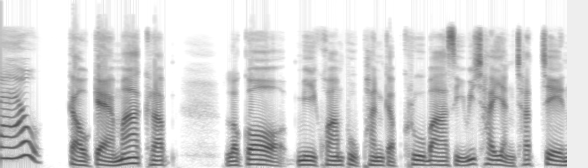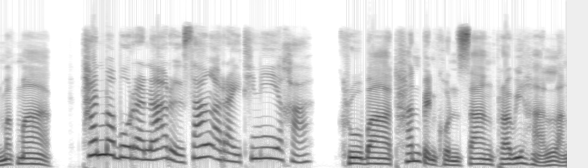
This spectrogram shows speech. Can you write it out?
แล้ว เก่าแก่มากครับ แล้วก็มีความผูกพันกับครูบาศรีวิชัยอย่างชัดเจนมากท่านมาบูรณะหรือสร้างอะไรที่นี่อะคะๆครูบาท่านเป็นคนสร้างพระวิหารหลัง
